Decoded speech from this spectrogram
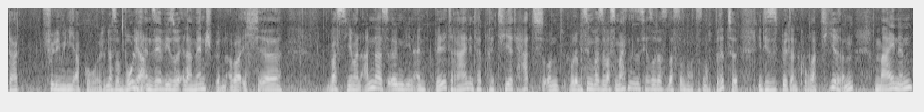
da fühle ich mich nicht abgeholt. Und das, obwohl Ja. ich ein sehr visueller Mensch bin. Aber ich, äh, was jemand anders irgendwie in ein Bild rein interpretiert hat und oder beziehungsweise was meistens ist es ja so, dass, dass das noch das noch Dritte, die dieses Bild dann kuratieren, meinen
